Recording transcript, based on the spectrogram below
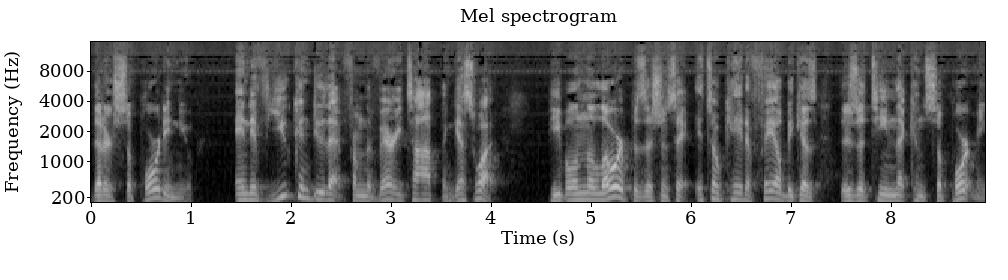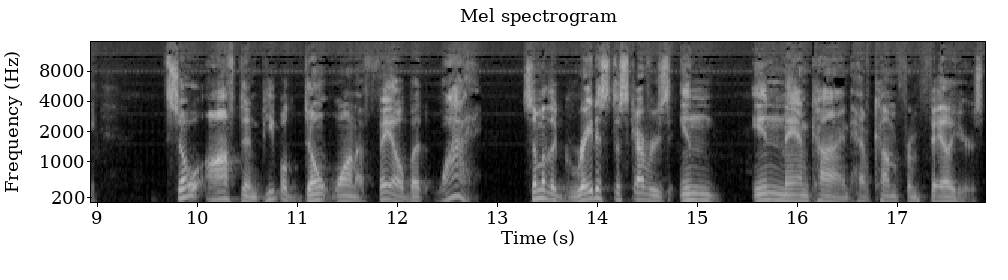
that are supporting you. And if you can do that from the very top, then guess what? People in the lower position say it's okay to fail because there's a team that can support me. So often people don't want to fail, but why? Some of the greatest discoveries in in mankind have come from failures.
